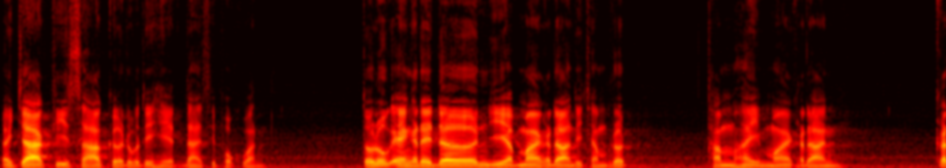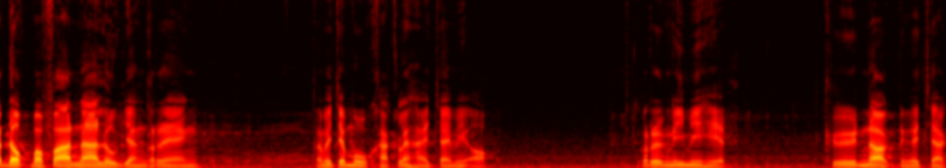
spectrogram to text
หลังจากพี่สาวเกิดอุบัติเหตุได้ 16 วัน ตัวลูกเองก็ได้เดินเหยียบไม้กระดานที่ชำรุดทำให้ไม้กระดาน กระดกมาฟาดหน้าลูกอย่างแรงทำให้จมูกหักและหายใจไม่ออก เรื่องนี้มีเหตุ คือนอกเหนือจาก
